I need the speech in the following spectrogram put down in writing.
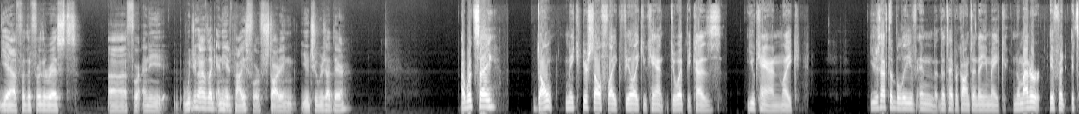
yeah. For the for the rest, uh, for any, would you have like any advice for starting YouTubers out there? I would say don't make yourself like feel like you can't do it because you can. Like you just have to believe in the type of content that you make. No matter if it it's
